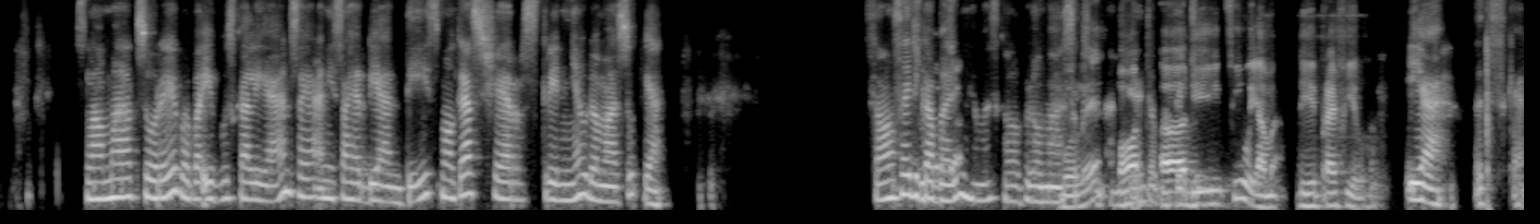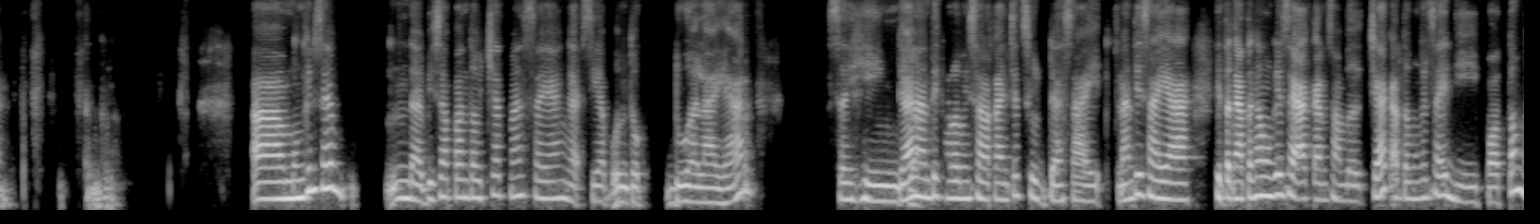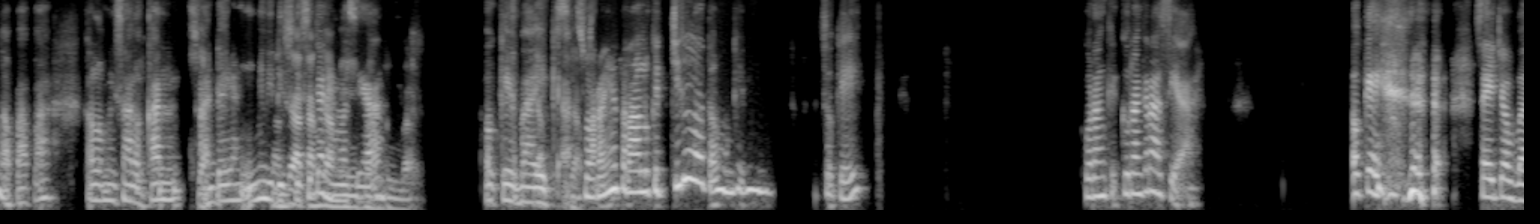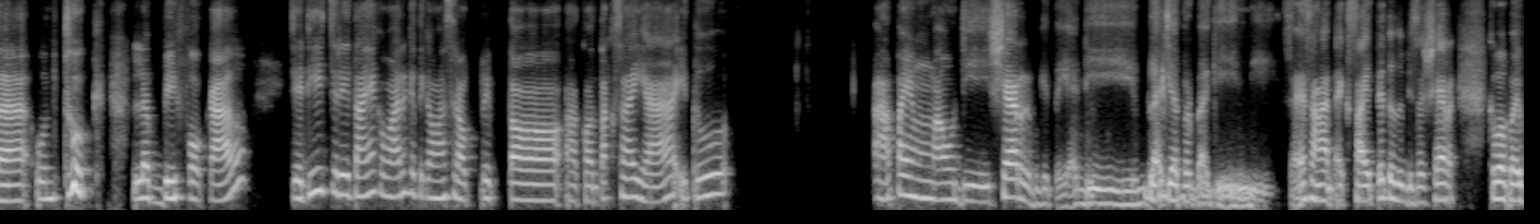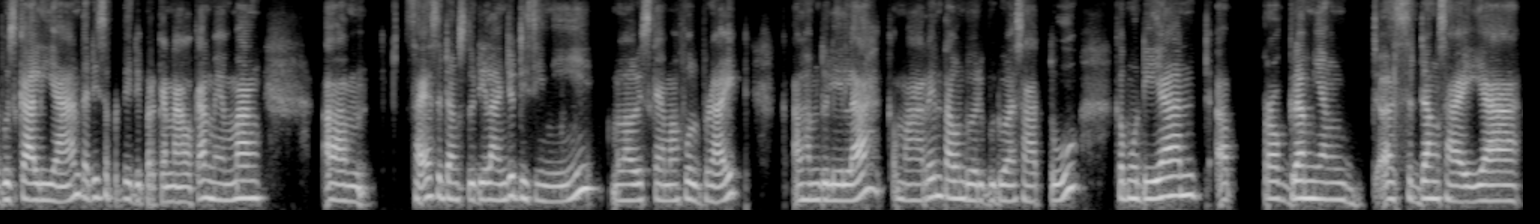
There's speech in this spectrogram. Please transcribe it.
Selamat sore Bapak Ibu sekalian, saya Anissa Herdianti. Semoga share screen-nya udah masuk ya. Soalnya saya dikabarin ya Mas kalau belum masuk. Boleh, ya, dicek. di view ya Mbak, di preview. Iya, let's scan. Tunggu. Eh, mungkin saya nggak bisa pantau chat Mas, saya nggak siap untuk dua layar. Sehingga Ya. nanti kalau misalkan chat sudah saya, nanti saya di tengah-tengah mungkin saya akan sambil cek atau mungkin saya dipotong nggak apa-apa. Kalau misalkan Siap. ada yang ingin didiskusikan ya Mas ya. bantu Mbak. Oke, baik. siap. Suaranya terlalu kecil atau mungkin it's okay? Kurang kurang keras ya? Oke, saya coba untuk lebih vokal. Jadi ceritanya kemarin ketika Mas Ripto uh, kontak saya itu apa yang mau di-share begitu ya di belajar berbagi ini. Saya sangat excited untuk bisa share ke Bapak Ibu sekalian. Tadi seperti diperkenalkan memang um, saya sedang studi lanjut di sini melalui skema Fulbright. Alhamdulillah kemarin tahun 2021 kemudian uh, program yang uh, sedang saya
